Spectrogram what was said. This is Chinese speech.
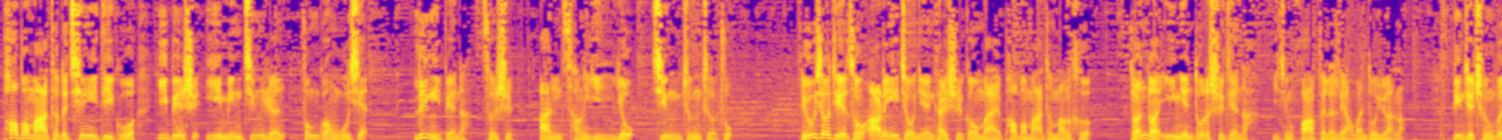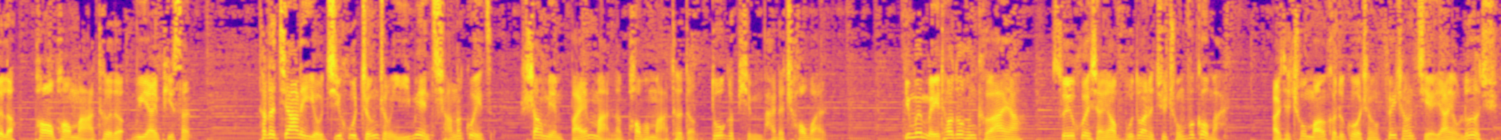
泡泡玛特的千亿帝国，一边是一鸣惊人、风光无限，另一边呢则是暗藏隐忧、竞争者众。刘小姐从二零一九年开始购买泡泡玛特盲盒，短短一年多的时间呢，已经花费了两万多元了，并且成为了泡泡玛特的 VIP 三。他的家里有几乎整整一面墙的柜子。上面摆满了泡泡玛特等多个品牌的潮玩，因为每套都很可爱呀，所以会想要不断的去重复购买，而且抽盲盒的过程非常解压有乐趣。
